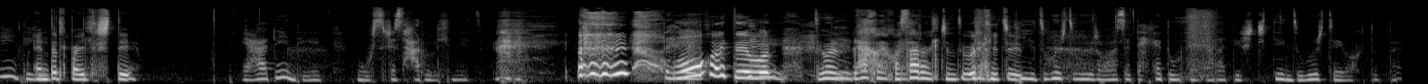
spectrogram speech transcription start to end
Ийм тэгээд Амьдрал баялаг штэ. яа тийм тэгээд нүсрээс хар уйлнэ. Муухай дээр зүгээр яах вэ госаар уйл чинь зүгээр гэж. Тий зүгээр зүгээр уусаа дахиад үргэн гараад ирчдیں۔ зүгээр заяа өгтүүдээ.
